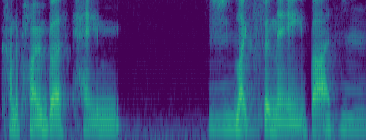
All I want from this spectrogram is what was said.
kind of home birth came mm. like for me but mm-hmm.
